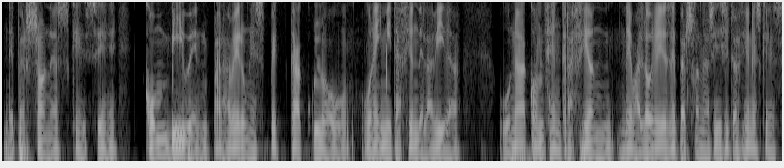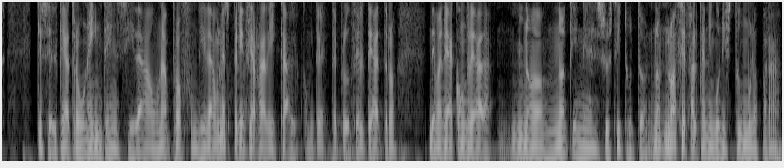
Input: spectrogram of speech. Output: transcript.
de personas que se conviven para ver un espectáculo, una imitación de la vida, una concentración de valores, de personas y de situaciones que es, que es el teatro, una intensidad, una profundidad, una experiencia radical, como te, produce el teatro de manera congregada, no, no tiene sustituto. No, no hace falta ningún estímulo para,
